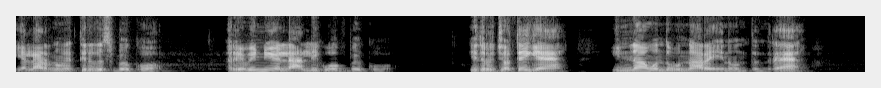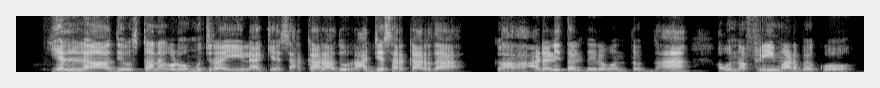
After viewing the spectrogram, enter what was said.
ಎಲ್ಲರನ್ನೂ ತಿರುಗಿಸ್ಬೇಕು. ರೆವಿನ್ಯೂ ಎಲ್ಲ ಅಲ್ಲಿಗೆ ಹೋಗ್ಬೇಕು. ಇದ್ರ ಜೊತೆಗೆ ಇನ್ನೂ ಒಂದು ಹುನ್ನಾರ ಏನು ಅಂತಂದರೆ, ಎಲ್ಲ ದೇವಸ್ಥಾನಗಳು, ಮುಜರಾಯಿ ಇಲಾಖೆ ಸರ್ಕಾರ, ಅದು ರಾಜ್ಯ ಸರ್ಕಾರದ ಆಡಳಿತದಲ್ಲಿರುವಂಥದ್ದನ್ನ ಅವನ್ನ ಫ್ರೀ ಮಾಡಬೇಕು.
